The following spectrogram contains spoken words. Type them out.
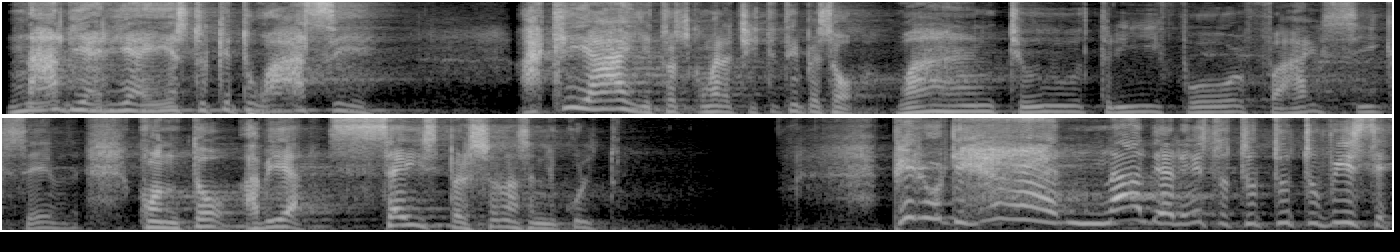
nadie haría esto que tú haces. Aquí hay. Entonces, como era chiquitito, empezó. One, two, three, four, five, six, seven. Contó, había seis personas en el culto. Pero de nada de esto. Tú, tú tuviste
